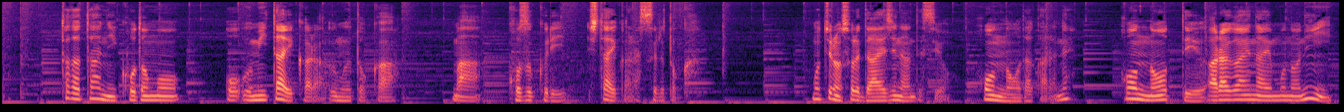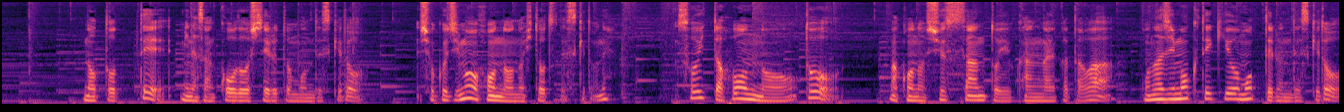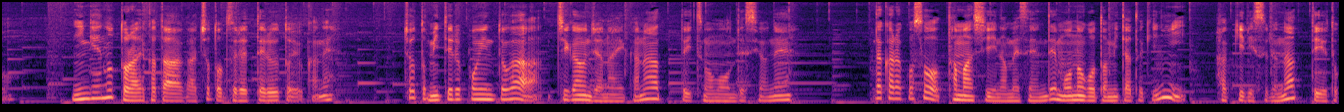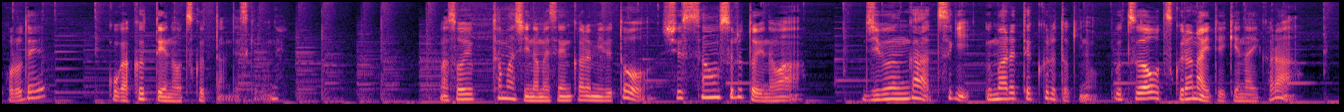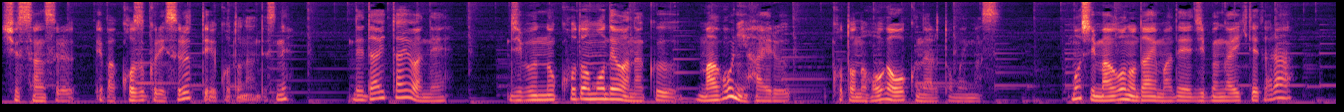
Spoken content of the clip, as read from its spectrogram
ただ単に子供を産みたいから産むとか、まあ子作りしたいからするとか、もちろんそれ大事なんですよ。本能だからね。本能っていう抗えないものにのっとって皆さん行動してると思うんですけど食事も本能の一つですけどね。そういった本能と、まあ、この出産という考え方は同じ目的を持ってるんですけど人間の捉え方がちょっとずれてるというかね。ちょっと見てるポイントが違うんじゃないかなっていつも思うんですよね。だからこそ魂の目線で物事を見た時にはっきりするなっていうところで語学っていうのを作ったんですけどね。まあそういう魂の目線から見ると出産をするというのは自分が次生まれてくる時の器を作らないといけないから出産する、やっぱ子作りするっていうことなんですね。で大体はね自分の子供ではなく孫に入ることの方が多くなると思います。もし孫の代まで自分が生きてたら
